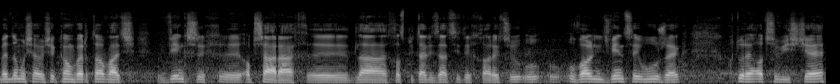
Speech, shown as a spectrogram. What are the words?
będą musiały się konwertować w większych y, obszarach y, dla hospitalizacji tych chorych, czy uwolnić więcej łóżek, które oczywiście y,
